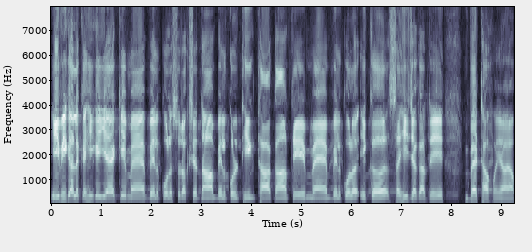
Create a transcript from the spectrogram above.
ਇਹ ਵੀ ਗੱਲ ਕਹੀ ਗਈ ਹੈ ਕਿ ਮੈਂ ਬਿਲਕੁਲ ਸੁਰੱਖਿਅਤ ਹਾਂ, ਬਿਲਕੁਲ ਠੀਕ ਠਾਕ ਹਾਂ ਤੇ ਮੈਂ ਬਿਲਕੁਲ ਇੱਕ ਸਹੀ ਜਗ੍ਹਾ ਤੇ ਬੈਠਾ ਹੋਇਆ ਹਾਂ।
